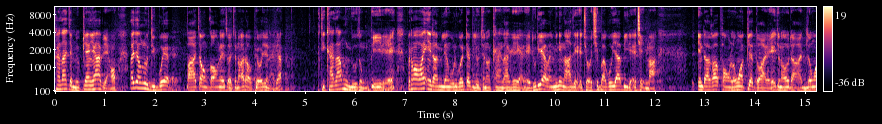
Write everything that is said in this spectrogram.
ခံစားချက်မျိုးပြန်ရပြန်အောင်အဲကြောင့်မလို့ဒီပွဲကဘာကြောင့်ကောင်းလဲဆိုတော့ကျွန်တော်အဲ့ဒါကိုပြောချင်တာဗျာဒီခံစားမှုမျိုးစုံပေးတယ်ပထမပိုင်းအင်တာမီလန်ဝိုလ်ဘောတက်ပြီလို့ကျွန်တော်ခံစားခဲ့ရတယ်ဒုတိယပိုင်းမိနစ်90အကျော်ချီပါကိုရပြီးတဲ့အချိန်မှာအင်တာကဖောင်လုံးဝပြတ်သွားတယ်ကျွန်တော်တို့ဒါလုံးဝ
